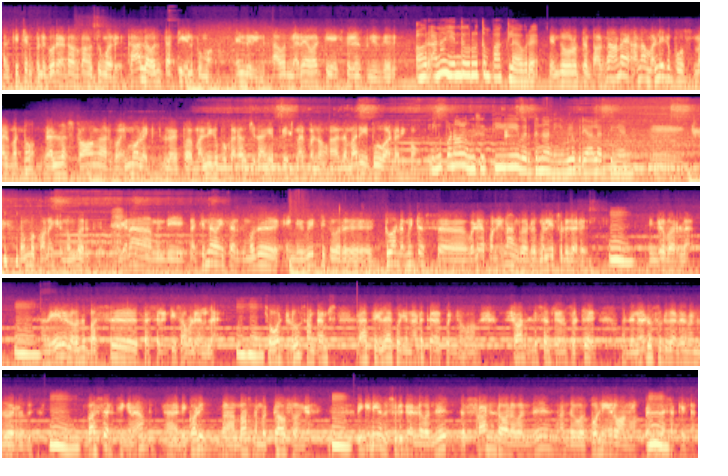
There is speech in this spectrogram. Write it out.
அது கிச்சன் பின்னுக்கு ஒரு இடம் இருக்கும் அங்க தூங்குவாரு. காலைல வந்து தட்டி எழுப்புமா எந்திரின்னு. அவர் நிறைய வாட்டி எக்ஸ்பீரியன்ஸ் பண்ணியிருக்காரு. அவர் ஆனா எந்த உருவத்தும் பார்க்கல அவரு. எந்த ஒருத்தர் பார்க்கலாம் ஆனா ஆனா மல்லிகைப்பூ ஸ்மெல் மட்டும் நல்லா ஸ்ட்ராங்கா இருக்கும். என்னமோ லைக் இப்ப மல்லிகைப்பூ கடை வச்சுதாங்க எப்படி ஸ்மெல் பண்ணுவோம் அந்த மாதிரி பூ வாட அடிக்கும். எங்க போனாலும் உங்க சுத்தியே வருதுன்னா நீங்க இவ்வளவு பெரிய ஆளா இருப்பீங்க. ரொம்ப கனெக்ஷன் ரொம்ப இருக்கு. ஏன்னா முந்தி நான் சின்ன வயசா இருக்கும்போது எங்க வீட்டுக்கு ஒரு டூ ஹண்ட்ரட் மீட்டர்ஸ் வெளியே போனீங்கன்னா அங்க ஒரு மல்லிகை சுடுகாடு ம். அந்த ஏரியால வந்து பஸ் ஃபெசிலிட்டிஸ் அவ்வளோ இல்லை. ஸோ வாட் டு சம்டைம்ஸ் ராத்திரியில கொஞ்சம் நடக்க கொஞ்சம் ஷார்ட் டிஸ்டன்ஸ் வேணும்னு சொல்லிட்டு அந்த நடு சுடுகாடு நடந்து வர்றது. பஸ் அடிச்சீங்கன்னா தி காலி பஸ் நம்பர் டுவெல் வாங்க. பிகினிங் அந்த சுடுகாடுல வந்து இந்த ஃப்ரண்ட் டோர்ல வந்து அந்த ஒரு பொண்ணு ஏறுவாங்களாம் வெள்ளை சட்டையில.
